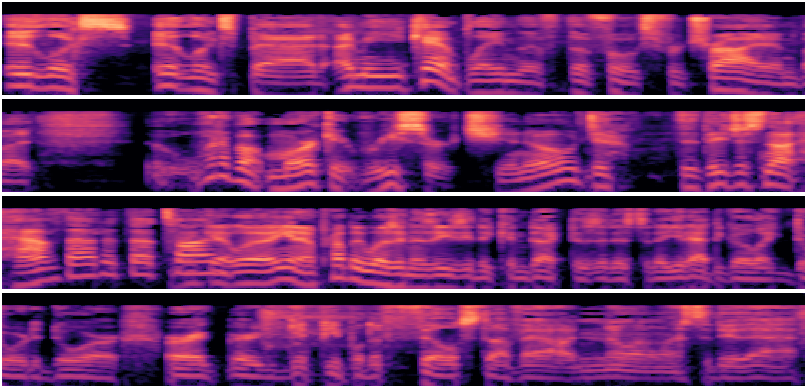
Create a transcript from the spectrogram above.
it looks it looks bad. I mean, you can't blame the the folks for trying, but what about market research? You know, did did they just not have that at that time? Yeah, well, you know, it probably wasn't as easy to conduct as it is today. You'd had to go like door to door or or get people to fill stuff out, and no one wants to do that.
